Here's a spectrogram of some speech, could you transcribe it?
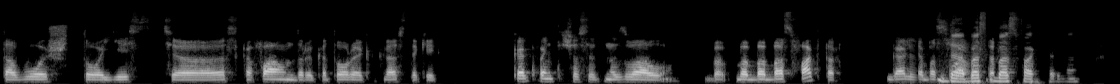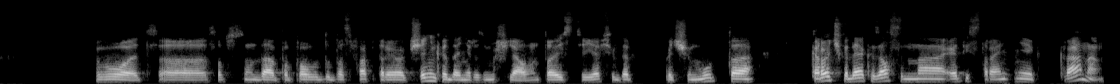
того, что есть э, скафаундеры, которые как раз-таки, как Вань, ты сейчас это назвал, бас-фактор? Галя бас-фактор. Да, бас-фактор, да. Вот, э, собственно, да, по поводу бас-фактора я вообще никогда не размышлял. Ну, то есть я всегда почему-то... Короче, когда я оказался на этой стороне экрана,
